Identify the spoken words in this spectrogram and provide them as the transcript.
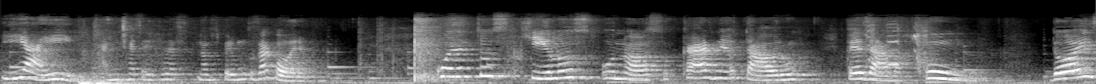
E aí, a gente vai fazer as nossas perguntas agora. Quantos quilos o nosso carneotauro pesava? Um, dois,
